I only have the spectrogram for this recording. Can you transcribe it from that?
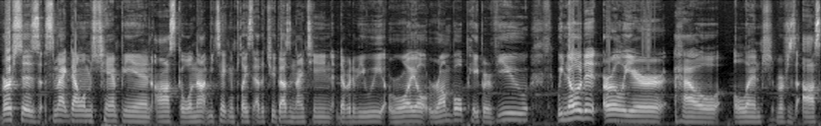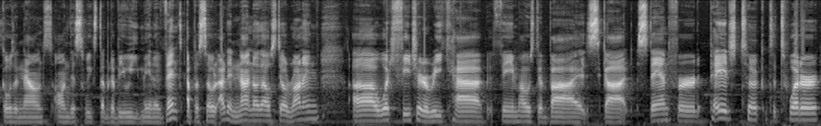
versus SmackDown Women's Champion Asuka will not be taking place at the 2019 WWE Royal Rumble pay per view. We noted earlier how Lynch versus Asuka was announced on this week's WWE main event episode. I did not know that was still running uh, which featured a recap theme hosted by Scott Stanford. Paige took to Twitter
